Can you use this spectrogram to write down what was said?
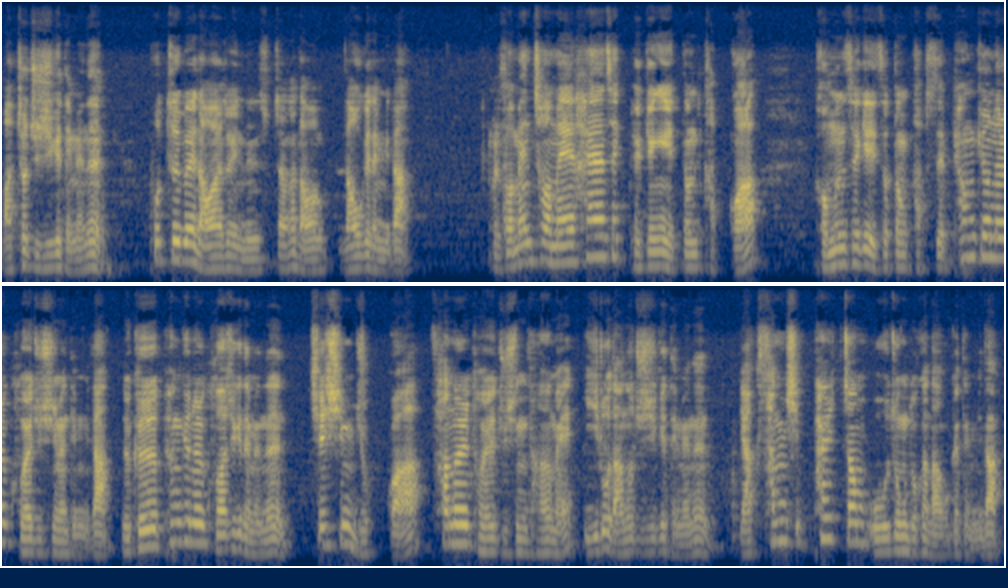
맞춰 주시게 되면은 포트부에 나와져 있는 숫자가 나오, 나오게 됩니다. 그래서 맨 처음에 하얀색 배경에 있던 값과 검은색에 있었던 값의 평균을 구해주시면 됩니다. 그 평균을 구하시게 되면은 76과 3을 더해 주신 다음에 2로 나눠주시게 되면은 약 38.5 정도가 나오게 됩니다.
